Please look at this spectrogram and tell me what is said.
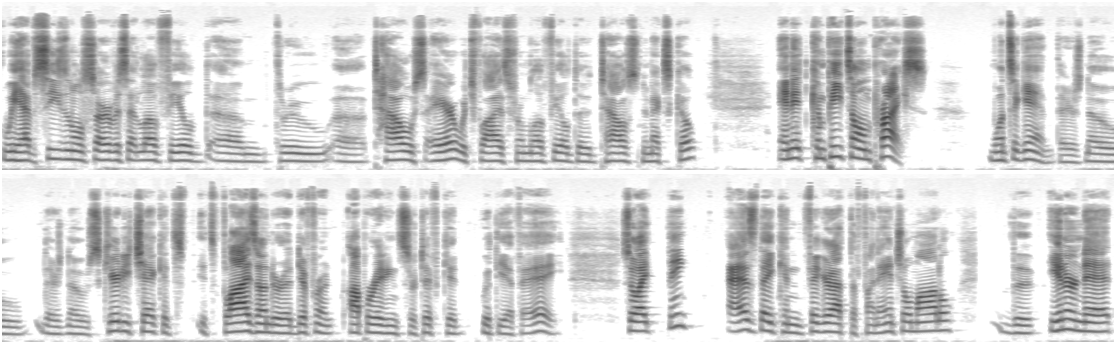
we have seasonal service at Love Field um, through uh, Taos Air, which flies from Love Field to Taos, New Mexico, and it competes on price. Once again, there's no there's no security check. It's it flies under a different operating certificate with the FAA. So I think as they can figure out the financial model, the internet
